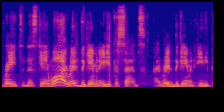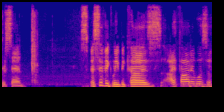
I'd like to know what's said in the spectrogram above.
rate this game? Well, I rated the game an 80%. I rated the game an 80% specifically because I thought it was a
